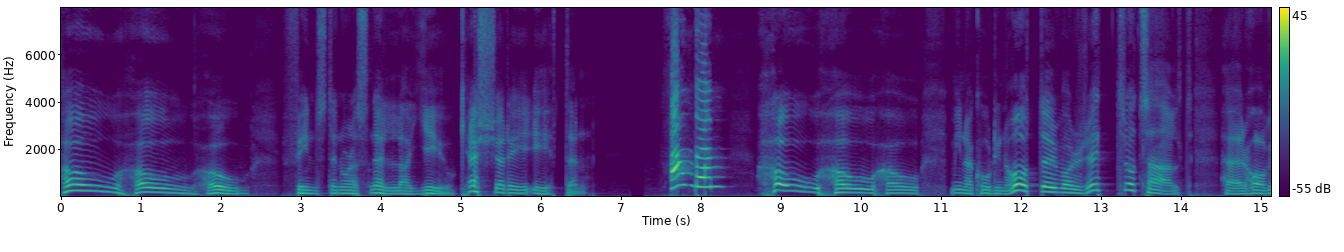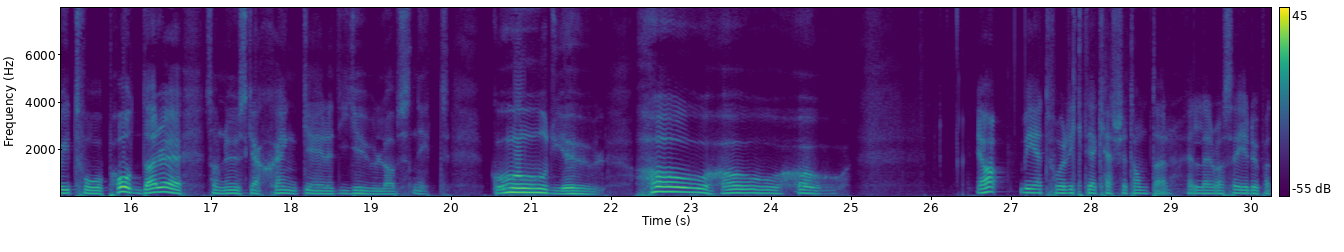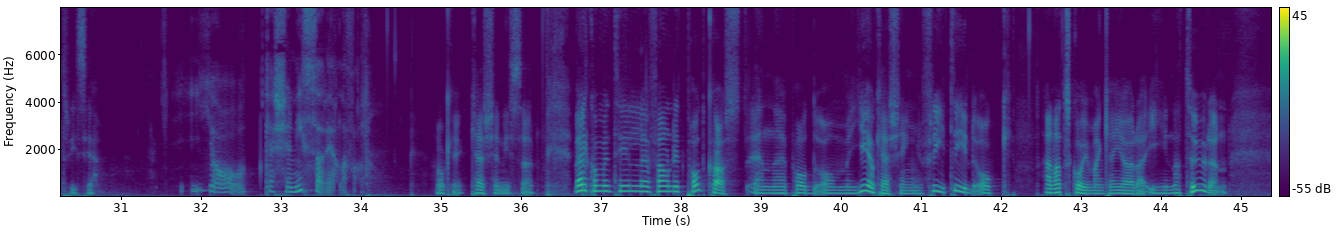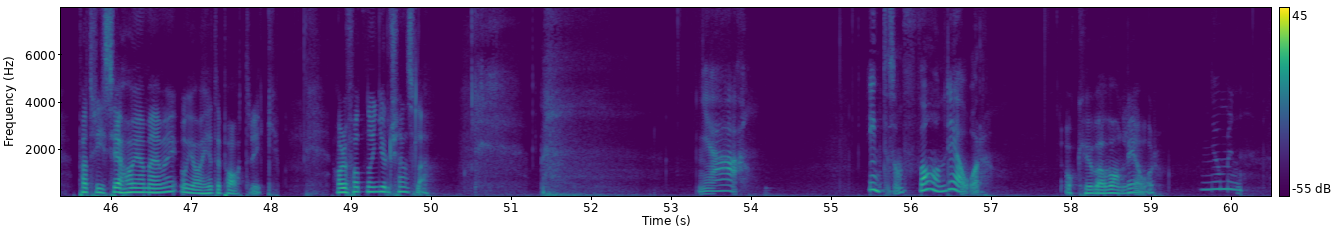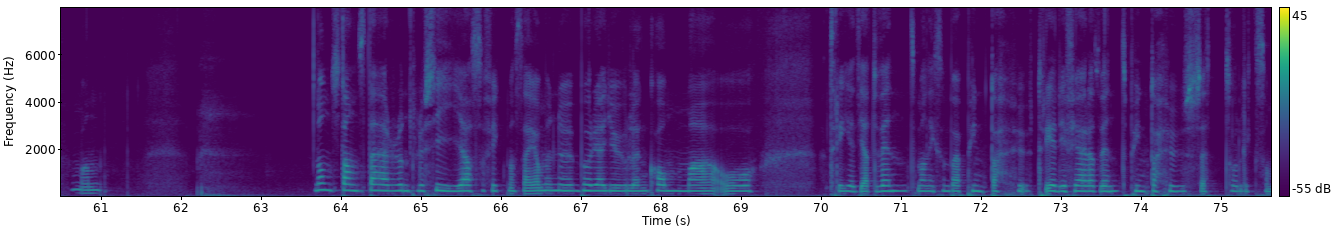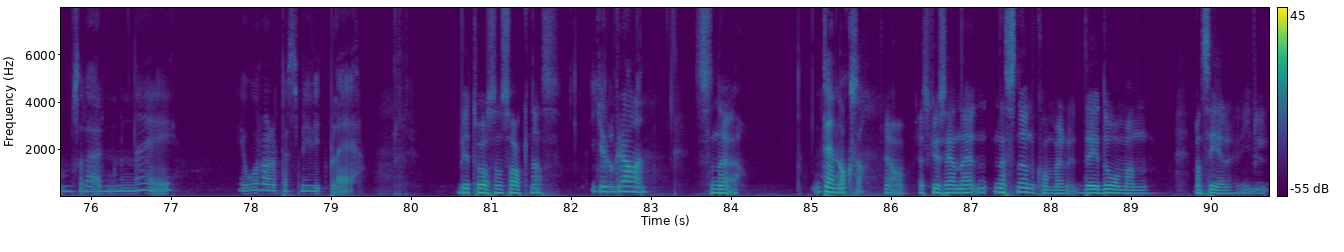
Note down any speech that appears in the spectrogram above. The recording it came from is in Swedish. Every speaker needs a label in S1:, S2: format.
S1: Ho, ho, ho. Finns det några snälla geocachare i eten?
S2: Found them!
S1: Ho, ho, ho. Mina koordinater var rätt trots allt. Här har vi två poddare som nu ska skänka er ett julavsnitt. God jul! Ho, ho, ho. Ja, vi är två riktiga cashetomtar. Eller vad säger du Patricia?
S2: Ja, kanske nissar i alla fall.
S1: Okej, cashenissar. Välkommen till Found It Podcast. En eh, podd om geocaching, fritid och annat skoj man kan göra i naturen. Patricia har jag med mig och jag heter Patrik. Har du fått någon julkänsla?
S2: Ja. Inte som vanliga år.
S1: Och hur var vanliga år?
S2: Ja, men man... Någonstans där runt Lucia så fick man säga ja men nu börjar julen komma och tredje advent, man liksom börjar pynta hus, tredje, fjärde advent, pynta huset och liksom sådär. Men nej. I år har det bara blivit blä.
S1: Vet du vad som saknas?
S2: Julgranen.
S1: Snö.
S2: Den också.
S1: Ja, jag skulle säga när, när snön kommer, det är då man, man ser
